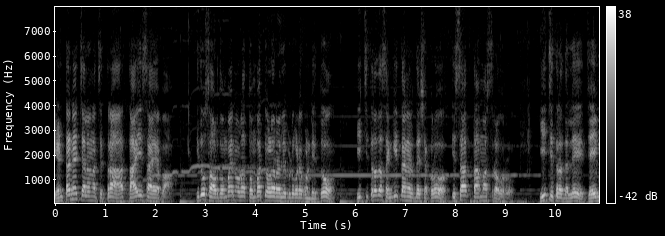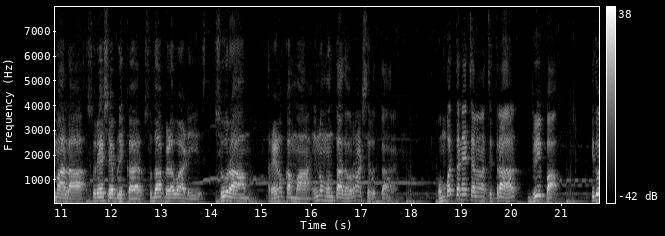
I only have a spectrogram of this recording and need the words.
ಎಂಟನೇ ಚಲನಚಿತ್ರ ತಾಯಿ ಸಾಹೇಬ. ಇದು ಸಾವಿರದ ಒಂಬೈನೂರ ತೊಂಬತ್ತೇಳರಲ್ಲಿ ಬಿಡುಗಡೆಗೊಂಡಿದ್ದು, ಈ ಚಿತ್ರದ ಸಂಗೀತ ನಿರ್ದೇಶಕರು ಇಸಾಕ್ ಥಾಮಸ್ ರವರು. ಈ ಚಿತ್ರದಲ್ಲಿ ಜೈಮಾಲಾ ಸುರೇಶ್ ಹೆಬ್ಳಿಕರ್, ಸುಧಾ ಬೆಳವಾಡಿ ಶಿವರಾಮ್ ರೇಣುಕಮ್ಮ ಇನ್ನು ಮುಂತಾದವರು ನಟಿಸಿರುತ್ತಾರೆ. ಒಂಬತ್ತನೇ ಚಲನಚಿತ್ರ ದ್ವೀಪ. ಇದು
